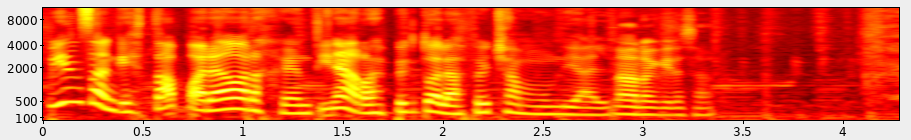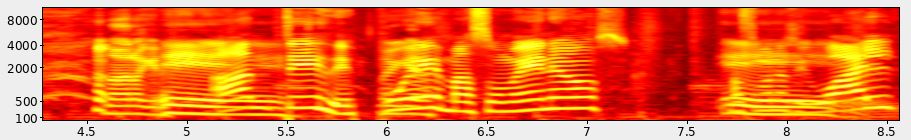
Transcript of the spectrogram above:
piensan que está parado Argentina respecto a la fecha mundial? No, no quiero saber. No, no quiero. Eh, Antes, después, quiero. más o menos. Más o menos eh, igual.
